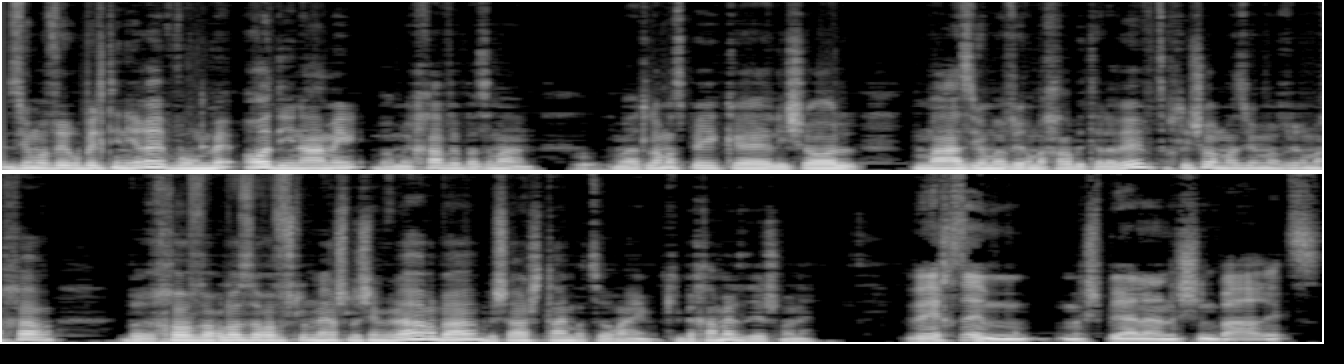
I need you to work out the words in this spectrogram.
זיהום אוויר הוא בלתי נראה והוא מאוד דינמי במרחב ובזמן. זאת אומרת לא מספיק uh, לשאול מה זיהום אוויר מחר בתל אביב, צריך לשאול מה זיהום אוויר מחר ברחוב ארלוזורוב 134 בשעה 2 בצהריים, כי בחמש זה יהיה שונה. ואיך זה משפיע על האנשים בארץ?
